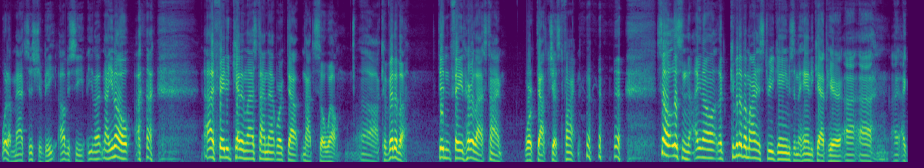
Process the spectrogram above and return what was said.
What a match this should be. Obviously, you know, now, you know, I faded Kenin last time. That worked out not so well. Uh, Kvitova didn't fade her last time. Worked out just fine. So listen, you know, the Kvitova minus three games in the handicap here. Uh, uh, I, I,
